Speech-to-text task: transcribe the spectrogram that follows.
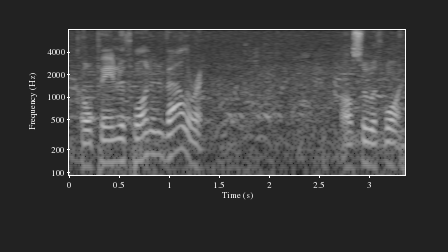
Nicole Payne with one and Vallerand also with one.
